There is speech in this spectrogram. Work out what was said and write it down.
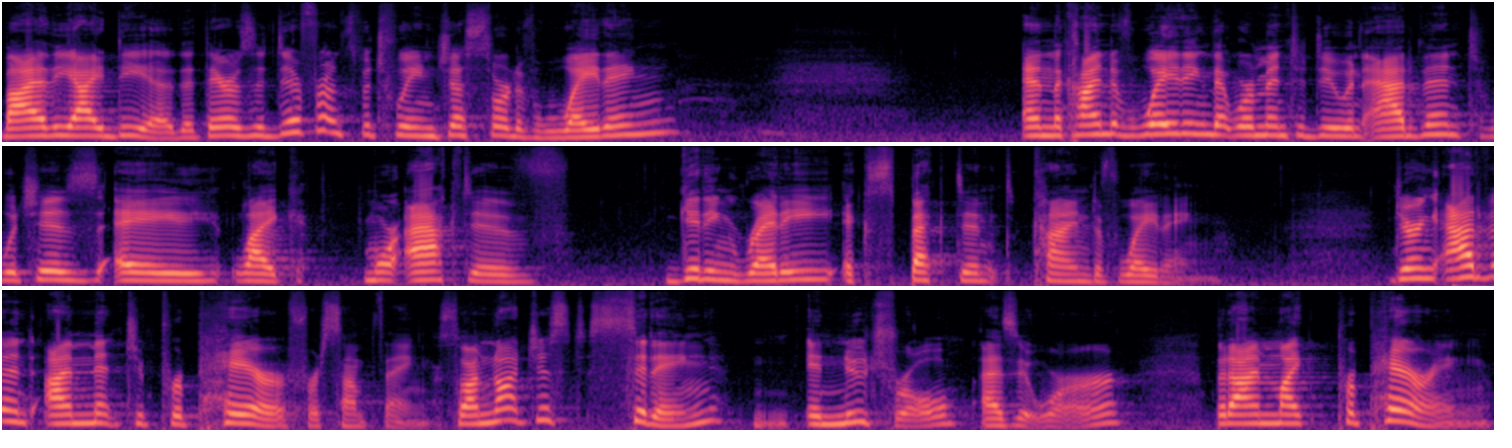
by the idea that there's a difference between just sort of waiting and the kind of waiting that we're meant to do in Advent, which is a like more active, getting ready, expectant kind of waiting. During Advent, I'm meant to prepare for something. So I'm not just sitting in neutral, as it were, but I'm like preparing.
